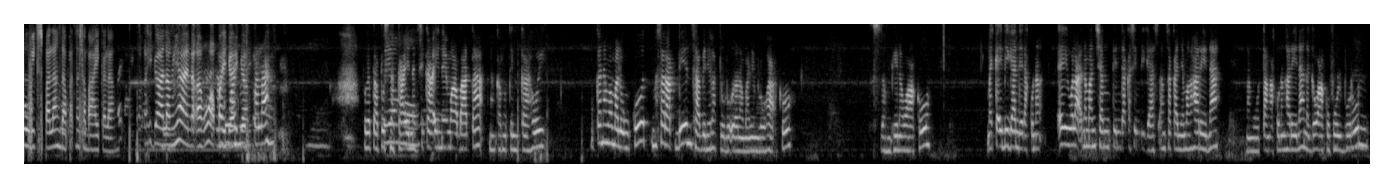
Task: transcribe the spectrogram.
2 weeks pa lang, dapat nasa bahay ka lang. Nakahiga lang yan. Ako, apay-higa pa lang. Pagkatapos nakain, nagsikain na yung mga bata ng kamuting kahoy. Huwag ka naman malungkot. Masarap din. Sabi nila, tulo na naman yung luha ko. Tapos ang ginawa ko, may kaibigan din ako na, eh wala naman siyang tinda kasing bigas. Ang sa kanya mga harina. Nangutang ako ng harina, nagawa ako full buron.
